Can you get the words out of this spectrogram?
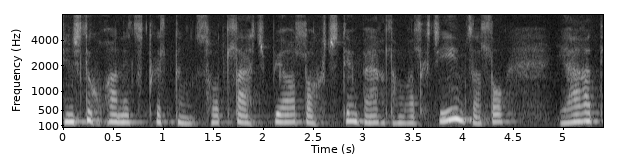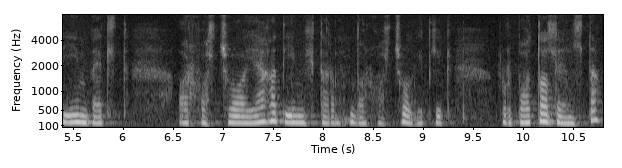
шинжлэх ухааны зүтгэлтэн судлаач, биологч, тийм байгаль хамгаалагч ийм залуу яагаад ийм байдалд орох болчихвоо, яагаад ийм их дарамтанд орох болчихвоо гэдгийг бүр бодоол юм л да.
